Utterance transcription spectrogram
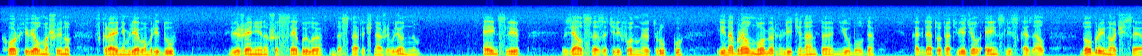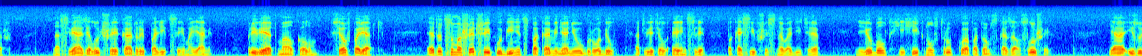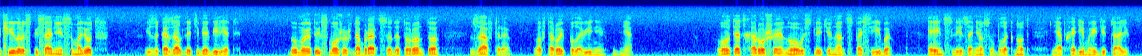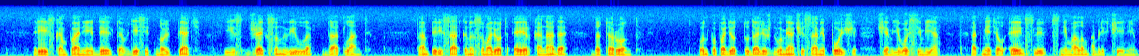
Хорхе вел машину в крайнем левом ряду. Движение на шоссе было достаточно оживленным. Эйнсли взялся за телефонную трубку и набрал номер лейтенанта Ньюболда. Когда тот ответил, Эйнсли сказал «Доброй ночи, сэр. На связи лучшие кадры полиции Майами». «Привет, Малкольм. Все в порядке?» «Этот сумасшедший кубинец пока меня не угробил», — ответил Эйнсли, покосившись на водителя. Ньюболт хихикнул в трубку, а потом сказал, «Слушай, я изучил расписание самолетов и заказал для тебя билет. Думаю, ты сможешь добраться до Торонто завтра, во второй половине дня». «Вот это хорошая новость, лейтенант, спасибо». Эйнсли занес в блокнот необходимые детали. Рейс компании «Дельта» в 10.05 из Джексонвилла до Атланты. Там пересадка на самолет Air Canada до Торонто. Он попадет туда лишь двумя часами позже, чем его семья, отметил Эйнсли с немалым облегчением.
